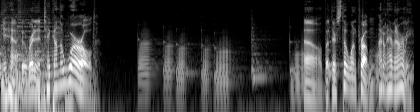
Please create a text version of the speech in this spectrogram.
Yeah, I feel ready to take on the world. Oh, but there's still one problem. I don't have an army.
